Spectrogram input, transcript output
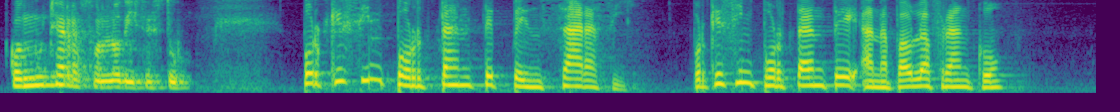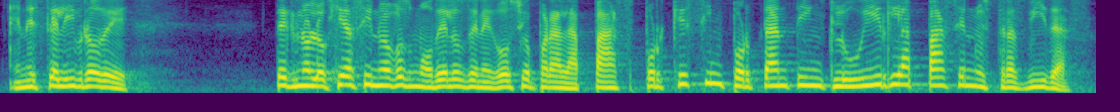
Con mucha razón lo dices tú. ¿Por qué es importante pensar así? ¿Por qué es importante, Ana Paula Franco, en este libro de tecnologías y nuevos modelos de negocio para la paz, ¿por qué es importante incluir la paz en nuestras vidas?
